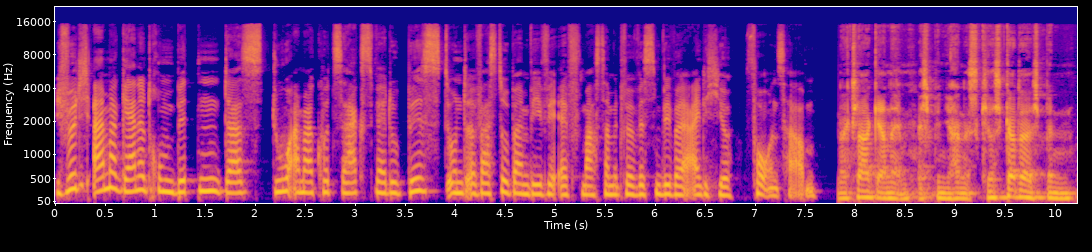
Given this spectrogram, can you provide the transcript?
Ich würde dich einmal gerne darum bitten, dass du einmal kurz sagst, wer du bist und äh, was du beim WWF machst, damit wir wissen, wie wir eigentlich hier vor uns haben. Na klar, gerne. Ich bin Johannes Kirchgatter. Ich bin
